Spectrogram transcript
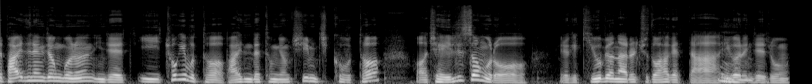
근데 바이든 행정부는 이제 이 초기부터 바이든 대통령 취임 직후부터 어, 제1성으로 이렇게 기후 변화를 주도하겠다. 음. 이걸 이제 좀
